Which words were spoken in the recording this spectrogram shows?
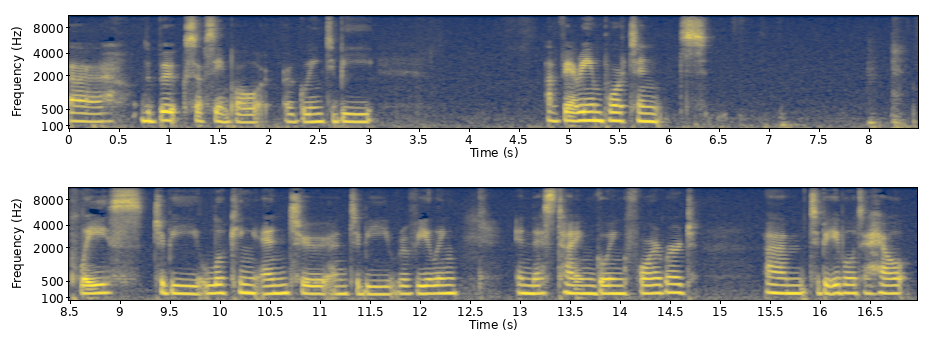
Uh, the books of St. Paul are going to be a very important place to be looking into and to be revealing in this time going forward um, to be able to help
